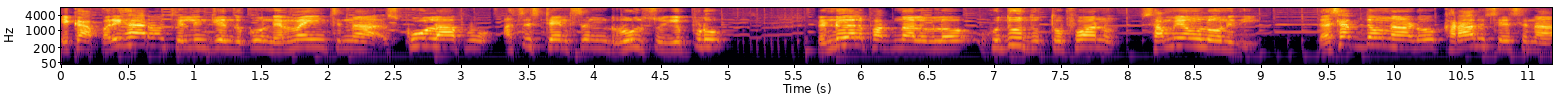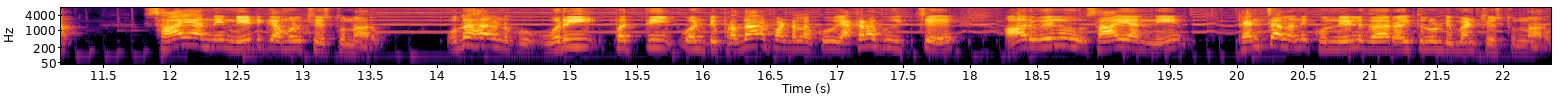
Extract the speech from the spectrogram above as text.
ఇక పరిహారం చెల్లించేందుకు నిర్ణయించిన స్కూల్ ఆఫ్ అసిస్టెన్స్ రూల్స్ ఎప్పుడు? రెండు వేల పద్నాలుగులో హుదూద్ తుఫాను సమయంలోనిది. దశాబ్దం నాడు ఖరారు చేసిన సాయాన్ని నేటికి అమలు చేస్తున్నారు. ఉదాహరణకు వరి పత్తి వంటి ప్రధాన పంటలకు ఎకరాకు ఇచ్చే ఆరు వేలు సాయాన్ని పెంచాలని కొన్నేళ్ళుగా రైతులు డిమాండ్ చేస్తున్నారు.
